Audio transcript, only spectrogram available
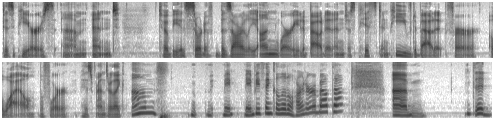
disappears um, and toby is sort of bizarrely unworried about it and just pissed and peeved about it for a while before his friends are like um maybe, maybe think a little harder about that. Um, the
